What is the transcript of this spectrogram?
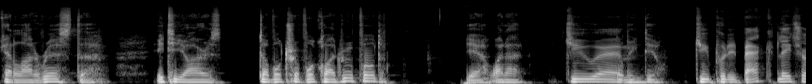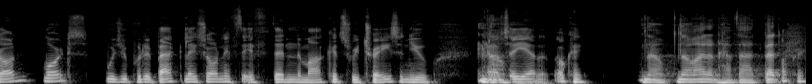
got a lot of risk, the ATR is double, triple, quadrupled. Yeah, why not? Do you, um, no big deal. Do you put it back later on, Moritz? Would you put it back later on if if then the markets retrace and you kind no. of say, yeah, okay? No, no, I don't have that. But okay.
